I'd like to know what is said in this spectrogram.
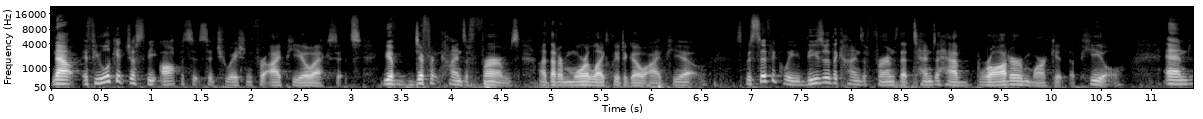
Now, if you look at just the opposite situation for IPO exits, you have different kinds of firms uh, that are more likely to go IPO. Specifically, these are the kinds of firms that tend to have broader market appeal. And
